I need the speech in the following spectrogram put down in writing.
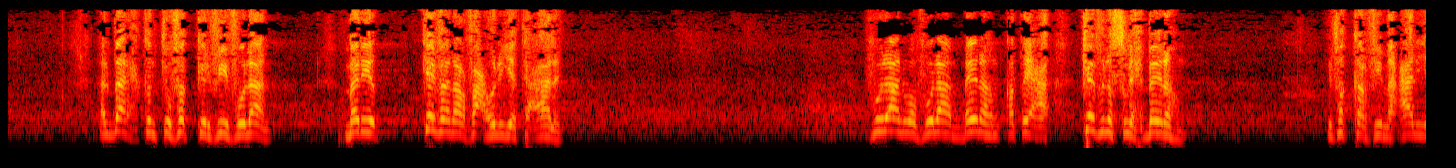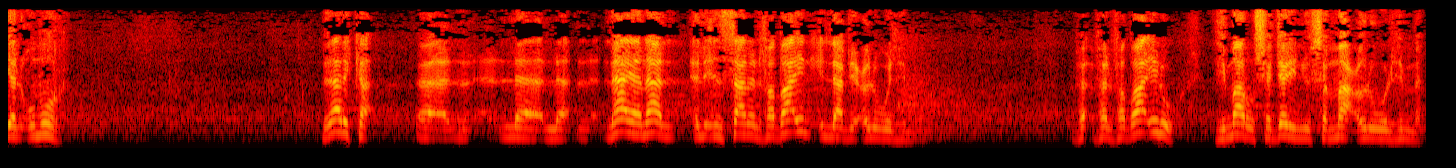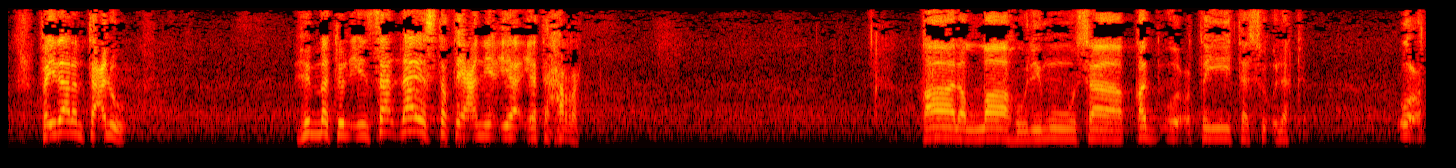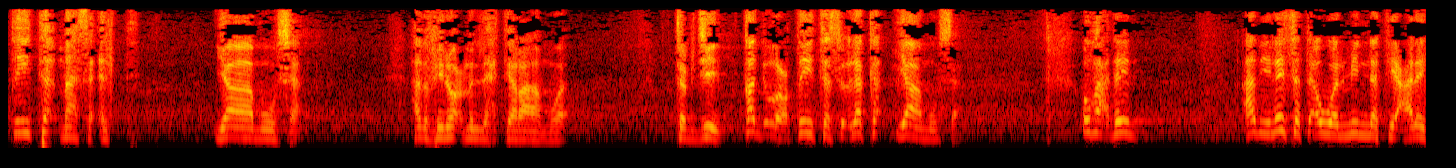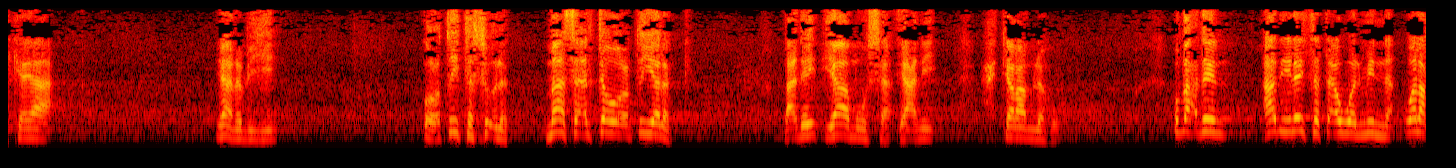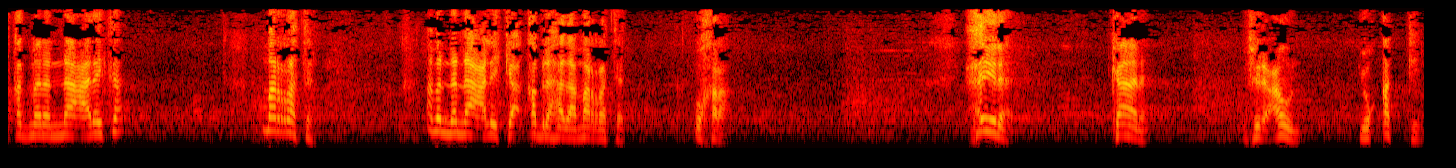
البارح كنت أفكر في فلان مريض كيف نرفعه ليتعالج؟ فلان وفلان بينهم قطيعة كيف نصلح بينهم؟ يفكر في معالي الأمور. لذلك آه، لا, لا, لا ينال الإنسان الفضائل إلا بعلو الهمة فالفضائل ثمار شجر يسمى علو الهمة فإذا لم تعلو همة الإنسان لا يستطيع أن يتحرك. قال الله لموسى قد أعطيت سؤلك. أعطيت ما سألت. يا موسى هذا في نوع من الاحترام والتبجيل قد أعطيت سؤلك يا موسى. وبعدين هذه ليست أول منتي عليك يا يا نبي. أعطيت سؤلك ما سألته أعطي لك. بعدين يا موسى يعني احترام له. وبعدين هذه ليست أول منا ولقد مننا عليك مرة. أمننا عليك قبل هذا مرة أخرى. حين كان فرعون يقتل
